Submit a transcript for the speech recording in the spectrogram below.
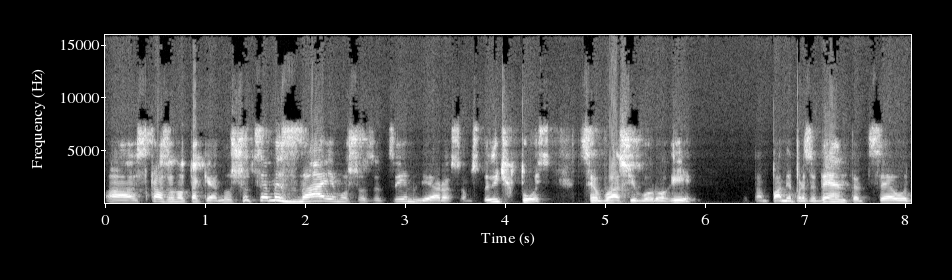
а, сказано таке: ну що це ми знаємо, що за цим Леросом стоїть хтось. Це ваші вороги там, пане президенте, це от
